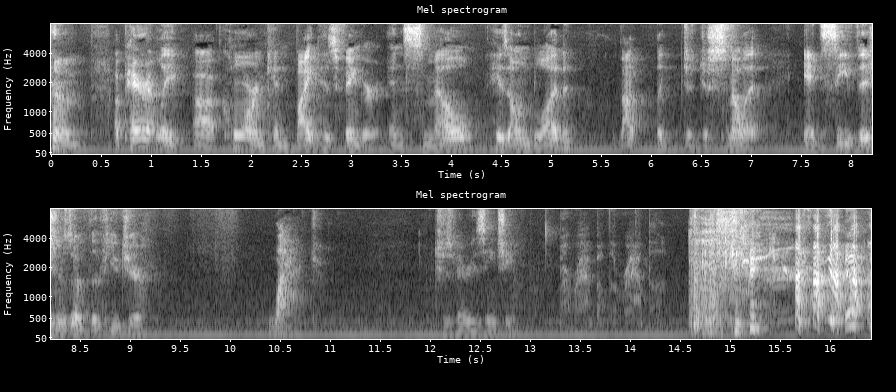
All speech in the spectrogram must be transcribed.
Um, apparently, uh, Khorne can bite his finger and smell his own blood, not like just just smell it and see visions of the future, Whack. which is very Zinchi. Parappa the Rappa.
